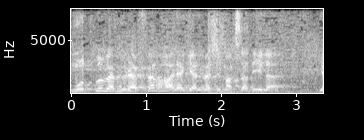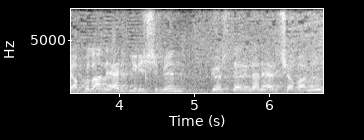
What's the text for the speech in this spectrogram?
mutlu ve müreffeh hale gelmesi maksadıyla yapılan her girişimin, gösterilen her çabanın,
